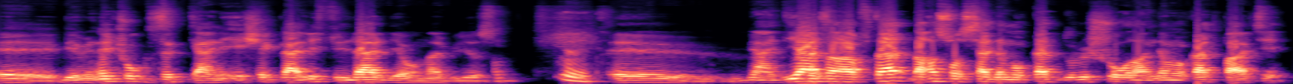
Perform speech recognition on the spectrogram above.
e, birbirine çok zıt. Yani eşeklerli filler diye onlar biliyorsun. Evet. E, yani diğer tarafta daha sosyal demokrat duruşu olan Demokrat Parti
